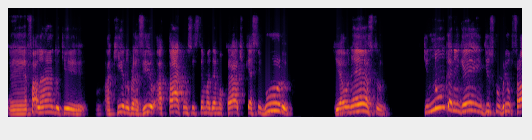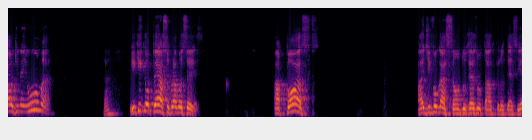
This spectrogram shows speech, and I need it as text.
é, falando que aqui no Brasil ataca um sistema democrático que é seguro, que é honesto, que nunca ninguém descobriu fraude nenhuma. Né? E o que, que eu peço para vocês? Após a divulgação dos resultados pelo TSE,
